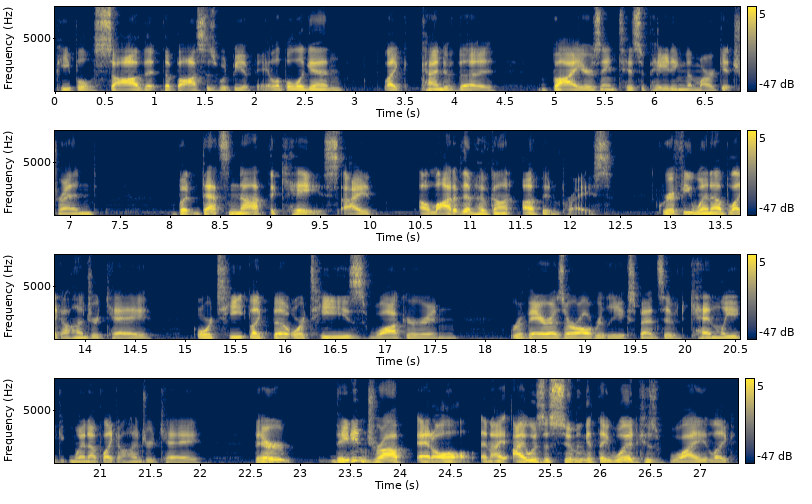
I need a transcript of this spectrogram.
people saw that the bosses would be available again. Like kind of the buyers anticipating the market trend. But that's not the case. I a lot of them have gone up in price. Griffey went up like 100k. Ortiz like the Ortiz, Walker and Rivera's are all really expensive. Kenley went up like 100k. They're they didn't drop at all. And I I was assuming that they would cuz why like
